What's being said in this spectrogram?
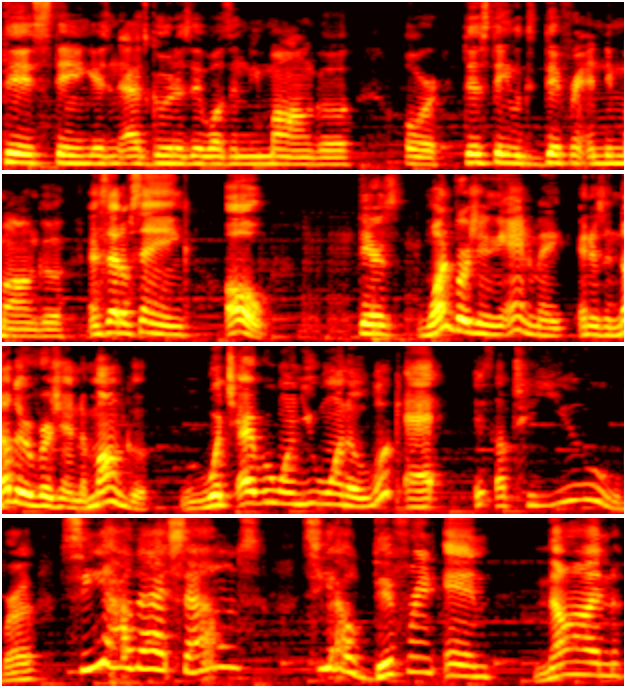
this thing isn't as good as it was in the manga or this thing looks different in the manga instead of saying, "Oh, there's one version in the anime and there's another version in the manga whichever one you want to look at is up to you, bruh. See how that sounds? See how different and non,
